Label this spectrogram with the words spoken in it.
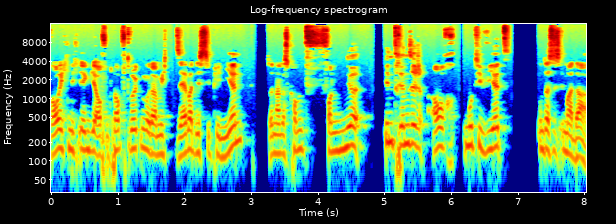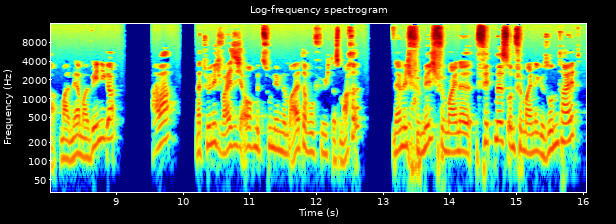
brauche ich nicht irgendwie auf den Knopf drücken oder mich selber disziplinieren, sondern das kommt von mir intrinsisch auch motiviert und das ist immer da. Mal mehr, mal weniger. Aber natürlich weiß ich auch mit zunehmendem Alter, wofür ich das mache. Nämlich Ja. für mich, für meine Fitness und für meine Gesundheit,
